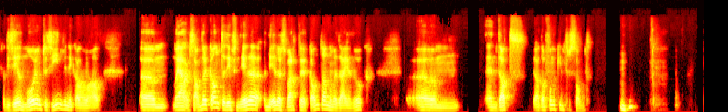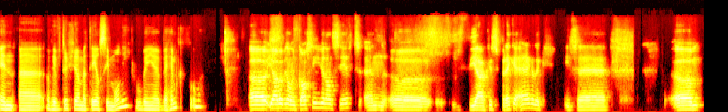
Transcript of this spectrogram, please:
dat is heel mooi om te zien, vind ik allemaal. Um, maar ja, langs de andere kant, het heeft een hele, een hele zwarte kant aan de medaille ook. Um, en dat, ja, dat vond ik interessant. Mm -hmm. En uh, nog even terug, uh, Matteo Simoni, hoe ben je bij hem gekomen? Uh, ja, we hebben dan een casting gelanceerd en via gesprekken eigenlijk is hij. Um,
